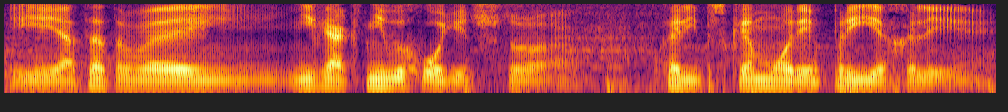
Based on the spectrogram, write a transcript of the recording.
И от этого никак не выходит, что в Карибское море приехали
